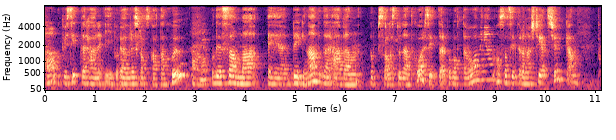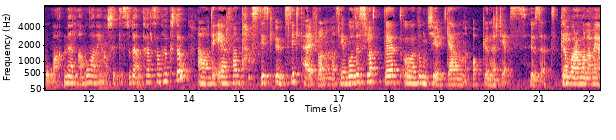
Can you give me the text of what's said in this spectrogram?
Ja. Och vi sitter här i, på Övre Slottsgatan 7. ja. Och det är samma eh, byggnad där även Uppsala studentkår sitter på bottenvåningen och så sitter Universitetskyrkan på mellanvåningen och sitter Studenthälsan högst upp. Ja, det är fantastisk utsikt härifrån när man ser både slottet och domkyrkan och universitetshuset. Kan bara hålla med.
